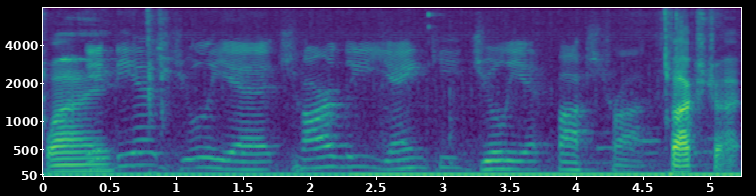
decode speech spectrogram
Why India, Juliet, Charlie, Yankee, Juliet, Foxtrot. Foxtrot?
